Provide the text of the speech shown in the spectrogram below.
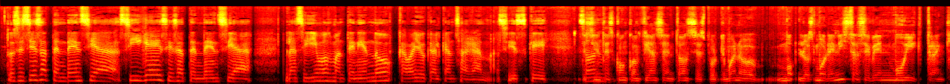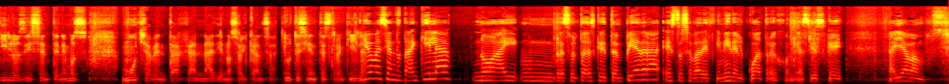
Entonces, si esa tendencia sigue, si esa tendencia la seguimos manteniendo, caballo que alcanza gana. Así es que... Son... Te sientes con confianza entonces, porque bueno, los morenistas se ven muy tranquilos, dicen tenemos mucha ventaja, nadie nos alcanza. ¿Tú te sientes tranquila? Yo me siento tranquila, no hay un resultado escrito en piedra, esto se va a definir el 4 de junio, así es que allá vamos.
